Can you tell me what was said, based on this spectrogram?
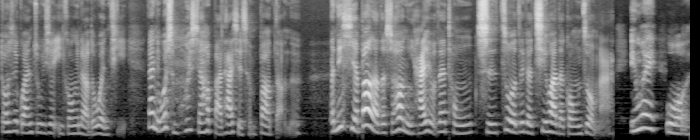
都是关注一些义工医疗的问题。那你为什么会想要把它写成报道呢？呃，你写报道的时候，你还有在同时做这个企划的工作吗？因为我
